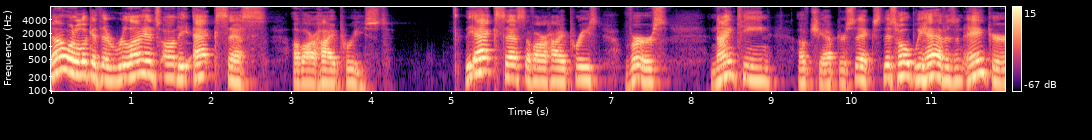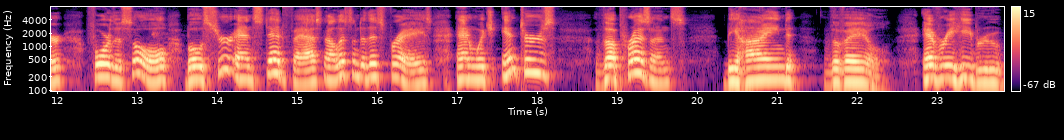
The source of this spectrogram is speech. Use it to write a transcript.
Now I want to look at the reliance on the access of our high priest. The access of our high priest, verse 19 of chapter 6. This hope we have is an anchor for the soul, both sure and steadfast. Now listen to this phrase, and which enters the presence behind the veil. Every Hebrew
